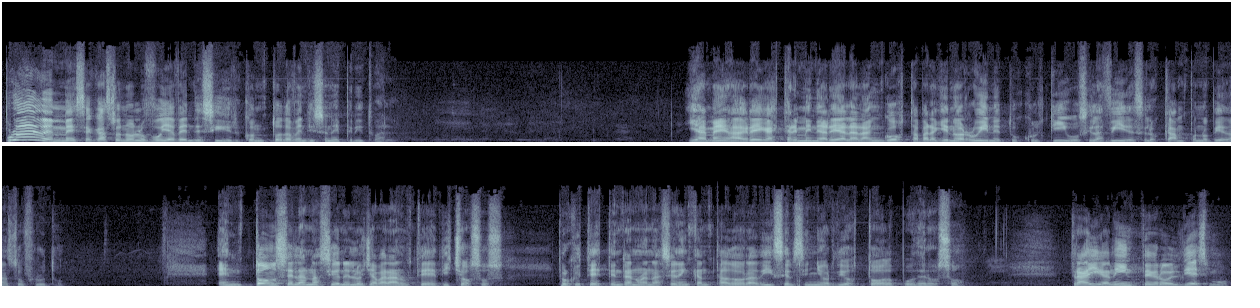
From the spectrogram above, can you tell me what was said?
Pruébenme si acaso no los voy a bendecir con toda bendición espiritual. Y me agrega, exterminaré a la langosta para que no arruine tus cultivos y las vides y los campos no pierdan su fruto. Entonces las naciones los llamarán ustedes dichosos, porque ustedes tendrán una nación encantadora, dice el Señor Dios Todopoderoso traigan íntegro el diezmo.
